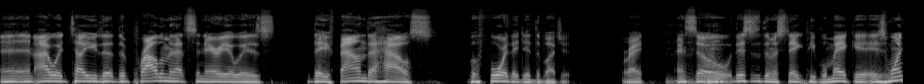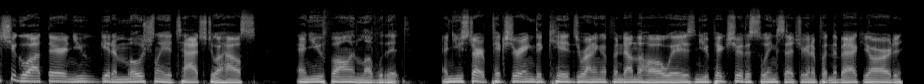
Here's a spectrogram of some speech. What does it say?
And I would tell you that the problem in that scenario is they found the house before they did the budget, right? Mm-hmm. And so mm-hmm. this is the mistake people make is once you go out there and you get emotionally attached to a house and you fall in love with it, and you start picturing the kids running up and down the hallways and you picture the swing set you're going to put in the backyard and,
